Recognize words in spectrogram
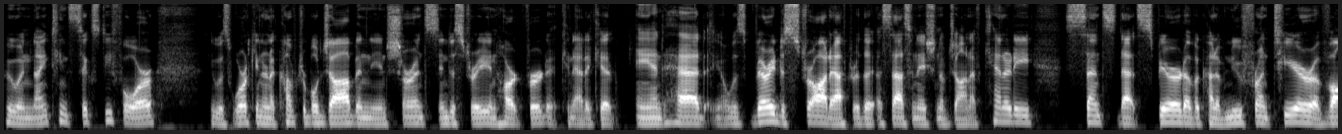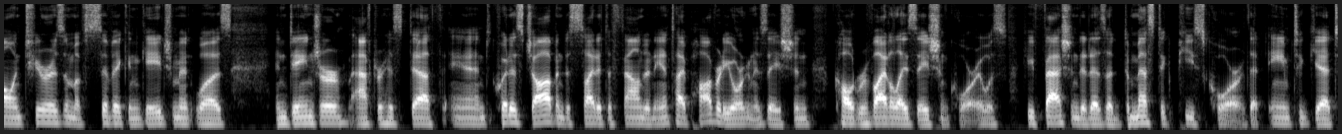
who in 1964 he was working in a comfortable job in the insurance industry in Hartford, Connecticut, and had, you know, was very distraught after the assassination of John F. Kennedy, sensed that spirit of a kind of new frontier of volunteerism, of civic engagement was in danger after his death and quit his job and decided to found an anti-poverty organization called Revitalization Corps. It was he fashioned it as a domestic peace corps that aimed to get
